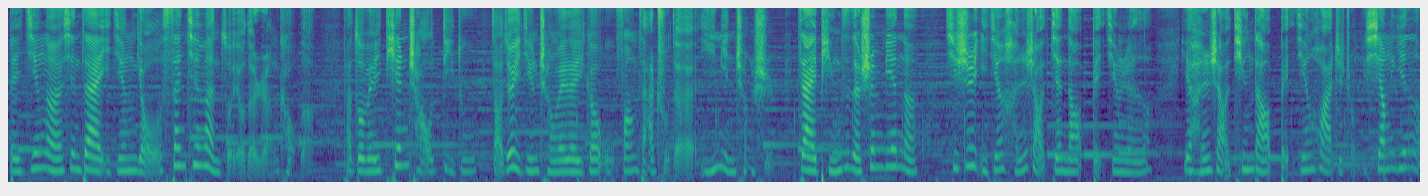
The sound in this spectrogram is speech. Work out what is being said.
北京呢现在已经有三千万左右的人口了。它作为天朝帝都，早就已经成为了一个五方杂处的移民城市。在瓶子的身边呢，其实已经很少见到北京人了，也很少听到北京话这种乡音了。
